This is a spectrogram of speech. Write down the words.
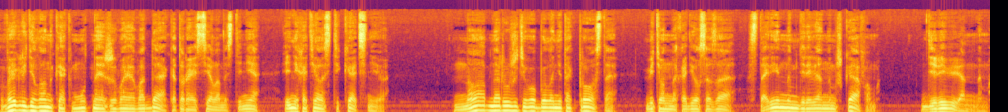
Выглядел он как мутная живая вода, которая села на стене и не хотела стекать с нее. Но обнаружить его было не так просто, ведь он находился за старинным деревянным шкафом. Деревянным.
